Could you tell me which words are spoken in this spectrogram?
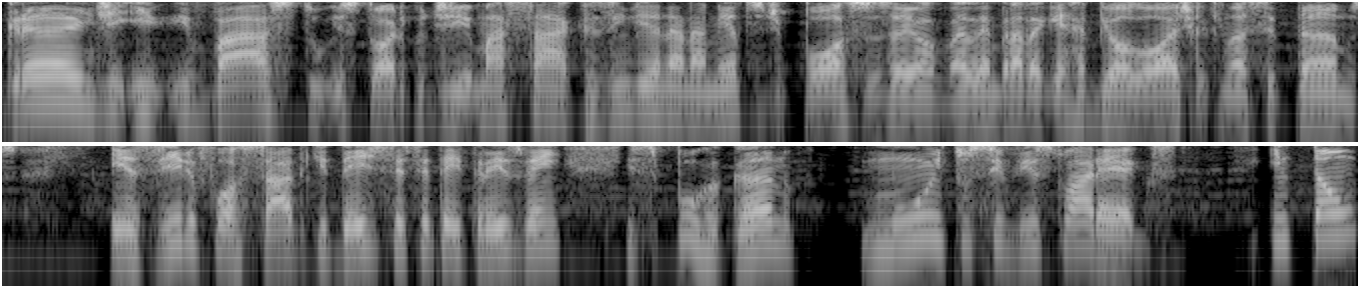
grande e, vasto histórico de massacres, envenenamentos de poços aí, ó, vai lembrar da guerra biológica que nós citamos, exílio forçado que desde 63 vem expurgando muitos civis tuaregs. Então,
